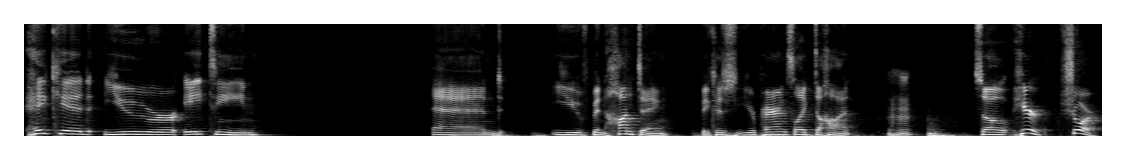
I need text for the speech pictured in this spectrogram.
hey kid, you're 18 and you've been hunting because your parents like to hunt. So here, sure.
